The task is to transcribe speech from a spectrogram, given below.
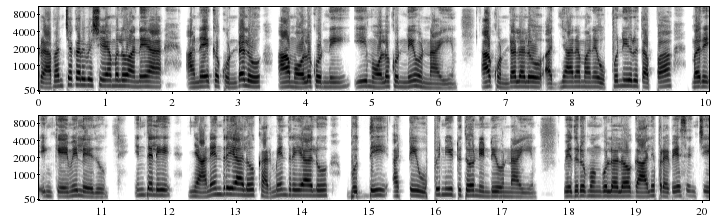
ప్రాపంచకర విషయములు అనే అనేక కుండలు ఆ మూల కొన్ని ఈ మూల కొన్ని ఉన్నాయి. ఆ కుండలలో అజ్ఞానం అనే ఉప్పు నీరు తప్ప మరి ఇంకేమీ లేదు. ఇంతలి జ్ఞానేంద్రియాలు కర్మేంద్రియాలు బుద్ధి అట్టి ఉప్పు నీటితో నిండి ఉన్నాయి. వెదురు మొంగులలో గాలి ప్రవేశించి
